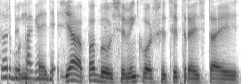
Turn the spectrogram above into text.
Darbi pagaidīs. Jā, pabūsim vienkārši citreiz tai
